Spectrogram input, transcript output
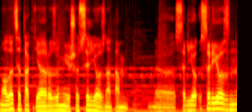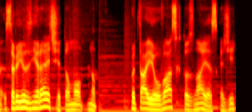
Ну, але це так, я розумію, що серйозно там е, серйо, серйозн, серйозні речі, тому ну, питаю у вас, хто знає, скажіть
